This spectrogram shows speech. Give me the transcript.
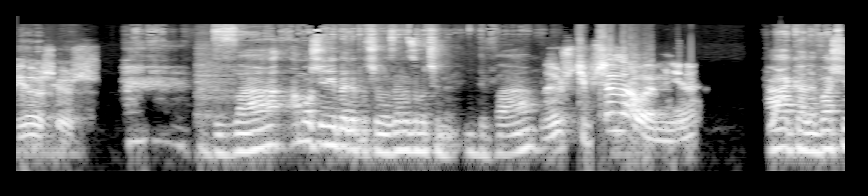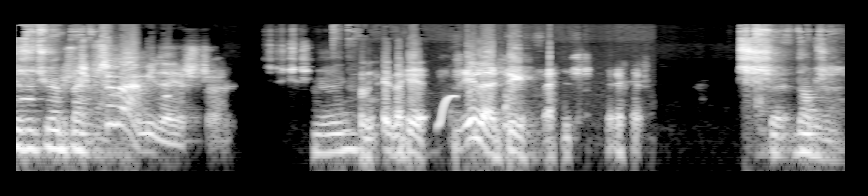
Już, już. Dwa, a może nie będę potrzebował, zaraz zobaczymy. Dwa, No już ci przelałem, nie? tak, ale właśnie rzuciłem Już ci przelałem ile jeszcze? Trzy, Ile, ile ty chcesz? trzy, dobrze.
